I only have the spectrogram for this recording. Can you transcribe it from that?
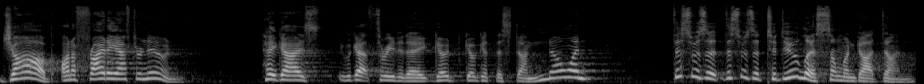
job on a Friday afternoon. Hey guys, we got three today. Go, go get this done. No one, this was a, this was a to do list someone got done.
